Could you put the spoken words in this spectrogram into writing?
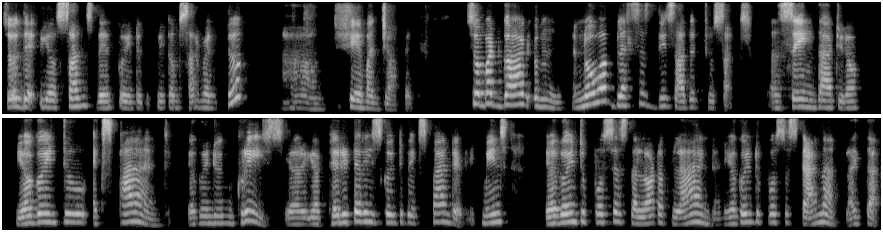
So the, your sons, they're going to become servant to um, Shem and Japheth. So, but God, um, Noah blesses these other two sons and saying that, you know, you're going to expand, you're going to increase, your, your territory is going to be expanded. It means you're going to possess a lot of land and you're going to possess Canaan like that.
